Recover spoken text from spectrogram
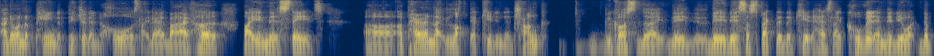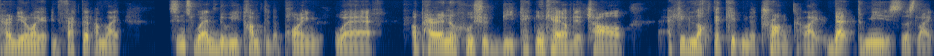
I don't want to paint the picture that the whole is like that. But I've heard like in the states, uh, a parent like locked their kid in the trunk because like they, they they suspected the kid has like COVID and they didn't want, the parent didn't want to get infected. I'm like, since when do we come to the point where a parent who should be taking care of their child actually lock their kid in the trunk? Like that to me is just like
